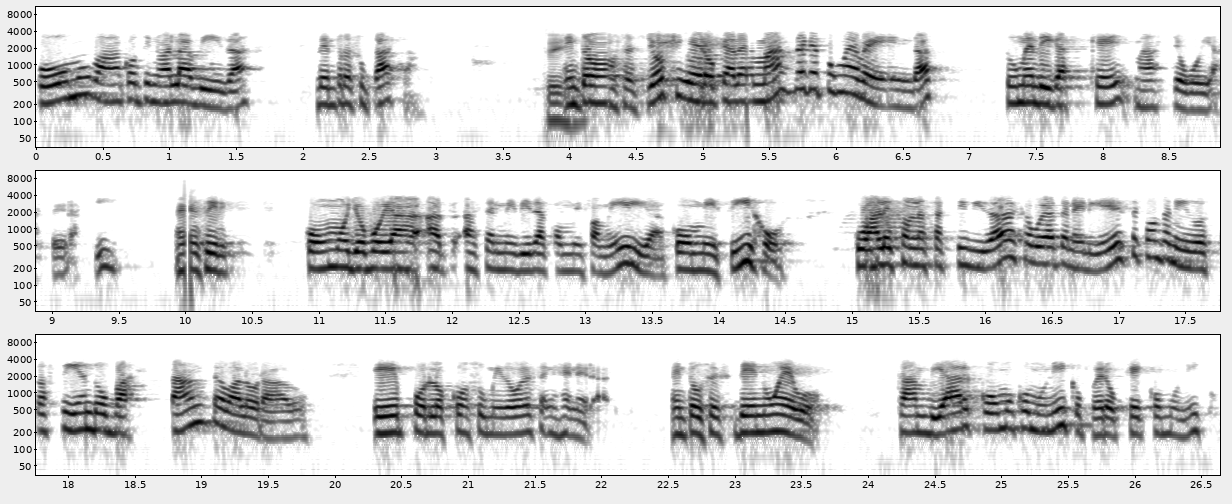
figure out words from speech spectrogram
cómo van a continuar la vida dentro de su casa. Entonces, yo quiero que además de que tú me vendas, tú me digas qué más yo voy a hacer aquí. Es decir, cómo yo voy a, hacer mi vida con mi familia, con mis hijos, cuáles son las actividades que voy a tener. Y ese contenido está siendo bastante valorado eh, por los consumidores en general. Entonces, de nuevo, cambiar cómo comunico, pero qué comunico.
